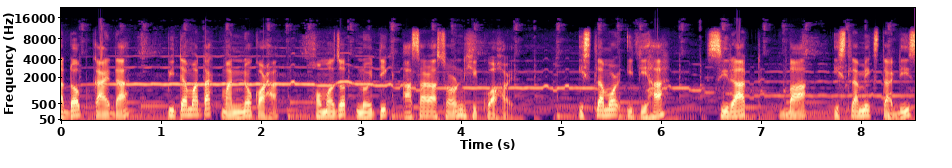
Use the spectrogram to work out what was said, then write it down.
আদব কায়দা পিতামাতাক মান্য কৰা সমাজত নৈতিক আচাৰ আচৰণ শিকোৱা হয়। ইছলামৰ ইতিহাস চিৰাট বা ইছলামিক ষ্টাডিজ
